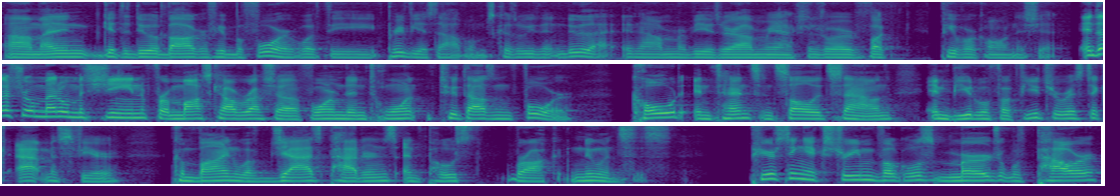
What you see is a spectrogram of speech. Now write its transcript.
um, I didn't get to do a biography before with the previous albums because we didn't do that in album reviews or album reactions or fuck people are calling this shit. Industrial Metal Machine from Moscow, Russia, formed in 2004 Cold, intense, and solid sound imbued with a futuristic atmosphere combined with jazz patterns and post rock nuances. Piercing extreme vocals merge with power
